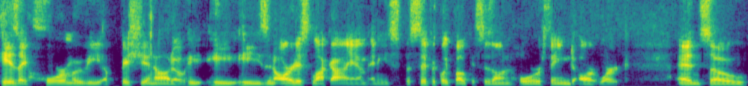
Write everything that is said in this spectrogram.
he is a horror movie aficionado. He he he's an artist like I am, and he specifically focuses on horror themed artwork. And so,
